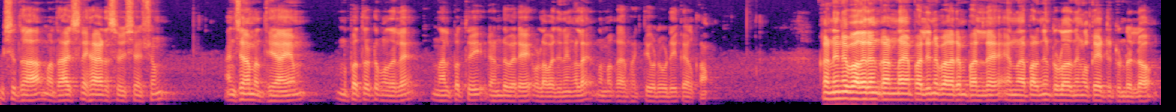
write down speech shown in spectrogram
വിശുദ്ധ മതാശ്ലിഹായുടെ സുവിശേഷം അഞ്ചാം അധ്യായം മുപ്പത്തെട്ട് മുതൽ നാൽപ്പത്തി രണ്ട് വരെ ഉള്ള വചനങ്ങളെ നമുക്ക് ഭക്തിയോടുകൂടി കേൾക്കാം. കണ്ണിന് പകരം കണ്ണ് പല്ലിന് പകരം പല്ല് എന്ന് പറഞ്ഞിട്ടുള്ളത് നിങ്ങൾ കേട്ടിട്ടുണ്ടല്ലോ.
